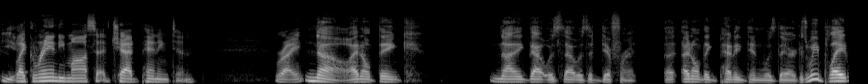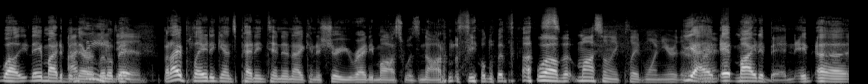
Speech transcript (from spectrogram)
Yeah. like Randy Moss at Chad Pennington, right? No, I don't think. No, I think that was that was a different. I- don't think Pennington was there because we played. Well, they might have been I there a little bit, but I played against Pennington, and I can assure you, Randy Moss was not on the field with us. Well, but Moss only played one year there. yeah, right? it, it might have been. It, uh,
